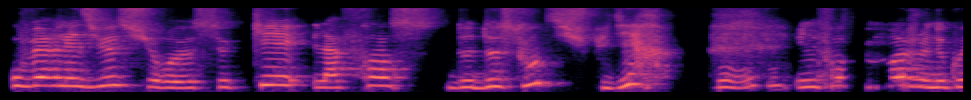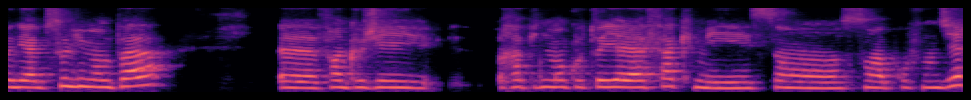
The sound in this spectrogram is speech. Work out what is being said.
ouvert les yeux sur ce qu'est la France de dessous, si je puis dire. Une France que moi, je ne connais absolument pas, enfin que j'ai rapidement côtoyé à la fac, mais sans, sans, approfondir.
